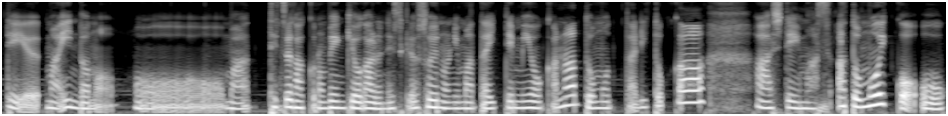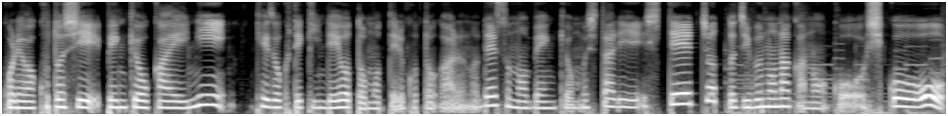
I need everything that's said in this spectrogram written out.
っていう、まあ、インドの、まあ、哲学の勉強があるんですけどそういうのにまた行ってみようかなと思ったりとかあしています。あともう一個これは今年勉強会に継続的に出ようと思っていることがあるのでその勉強もしたりしてちょっと自分の中のこう思考を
